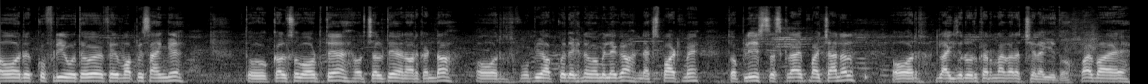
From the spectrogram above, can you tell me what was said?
और कुफरी होते हुए फिर वापस आएँगे तो कल सुबह उठते हैं और चलते हैं नारकंडा, और वो भी आपको देखने को मिलेगा नेक्स्ट पार्ट में। तो प्लीज़ सब्सक्राइब माई चैनल और लाइक ज़रूर करना अगर अच्छी लगी तो। बाय बाय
